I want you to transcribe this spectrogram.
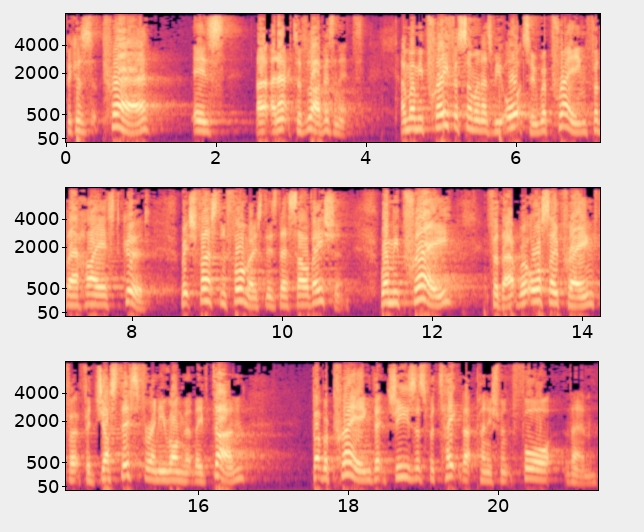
Because prayer is uh, an act of love, isn't it? And when we pray for someone as we ought to, we're praying for their highest good, which first and foremost is their salvation. When we pray for that, we're also praying for, for justice for any wrong that they've done, but we're praying that Jesus would take that punishment for them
